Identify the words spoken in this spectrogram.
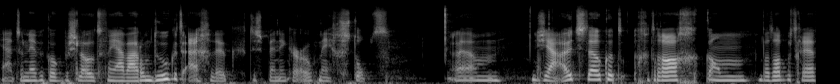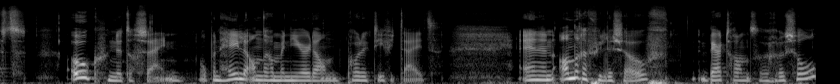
Ja, toen heb ik ook besloten van ja, waarom doe ik het eigenlijk? Dus ben ik er ook mee gestopt. Um, dus ja, uitstelgedrag kan wat dat betreft ook nuttig zijn. Op een hele andere manier dan productiviteit. En een andere filosoof, Bertrand Russell,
